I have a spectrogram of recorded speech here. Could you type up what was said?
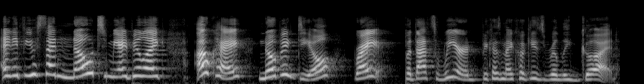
And if you said no to me, I'd be like, okay, no big deal. Right? But that's weird because my cookie's really good.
